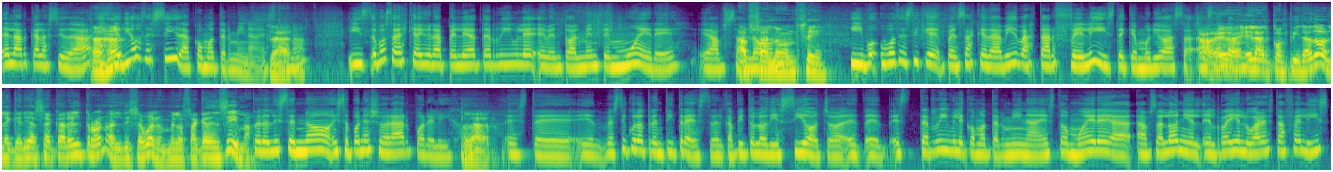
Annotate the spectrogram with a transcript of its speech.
el, arca a la ciudad Ajá. y que Dios decida cómo termina esto, Claro. ¿no? Y vos sabés que hay una pelea terrible, eventualmente muere Absalón. Absalón, sí. Y vo- vos decís que pensás que David va a estar feliz de que murió Ah, Absalón. era, era el conspirador, le quería sacar el trono. Él dice, bueno, me lo saqué de encima. Pero él dice no y se pone a llorar por el hijo. Claro. Este, versículo 33 del capítulo 18. eh, eh, Es, terrible cómo termina esto. Muere Absalón y el, el rey en lugar de estar feliz,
